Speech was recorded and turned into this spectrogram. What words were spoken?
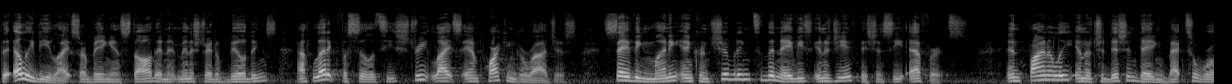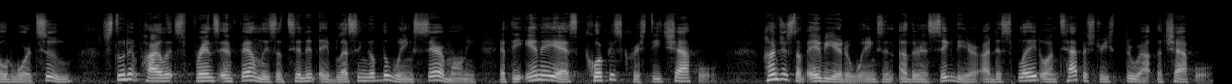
The LED lights are being installed in administrative buildings, athletic facilities, street lights, and parking garages, saving money and contributing to the Navy's energy efficiency efforts. And finally, in a tradition dating back to World War II, student pilots, friends, and families attended a Blessing of the Wings ceremony at the NAS Corpus Christi Chapel. Hundreds of aviator wings and other insignia are displayed on tapestries throughout the chapel.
